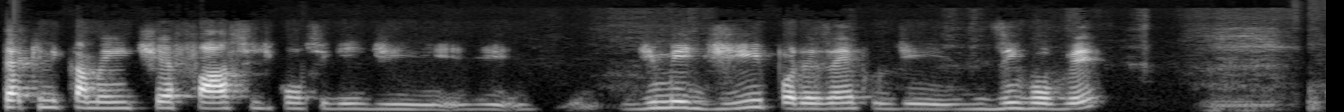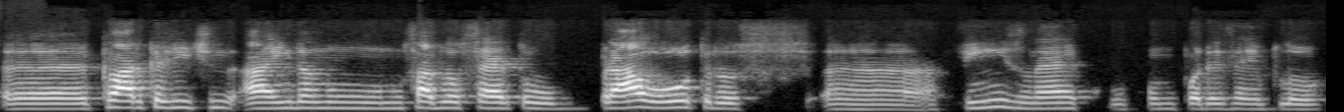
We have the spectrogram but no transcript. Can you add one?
tecnicamente é fácil de conseguir de, de, de medir, por exemplo, de desenvolver. É, claro que a gente ainda não, não sabe ao certo para outros uh, fins, né? Como, por exemplo,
